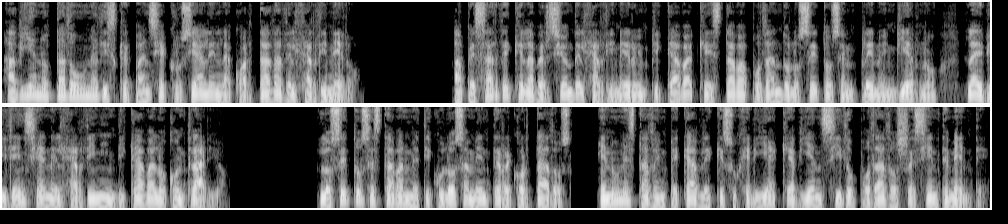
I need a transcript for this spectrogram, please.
había notado una discrepancia crucial en la coartada del jardinero. A pesar de que la versión del jardinero implicaba que estaba podando los setos en pleno invierno, la evidencia en el jardín indicaba lo contrario. Los setos estaban meticulosamente recortados, en un estado impecable que sugería que habían sido podados recientemente.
